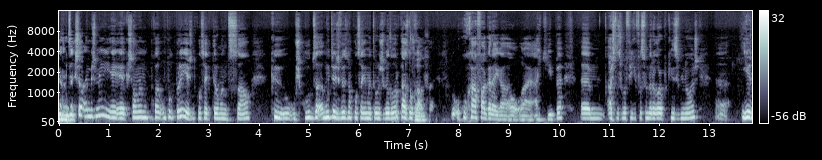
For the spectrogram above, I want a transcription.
não. Mas a questão é mesmo aí, é a questão é um pouco, por aí. A gente consegue ter uma noção que os clubes ah, muitas vezes não conseguem manter um jogador. O caso do Claro. Rafa. O que o Rafa agrega ao- à, à equipa, um, acho que se o Benfica fosse vender agora por 15 milhões, uh, ia,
